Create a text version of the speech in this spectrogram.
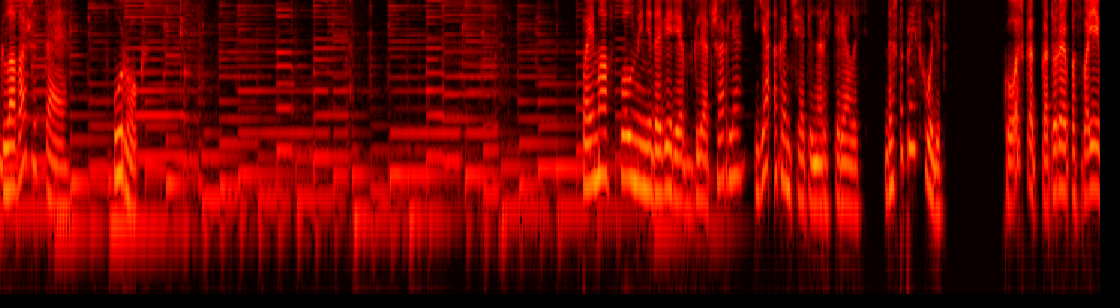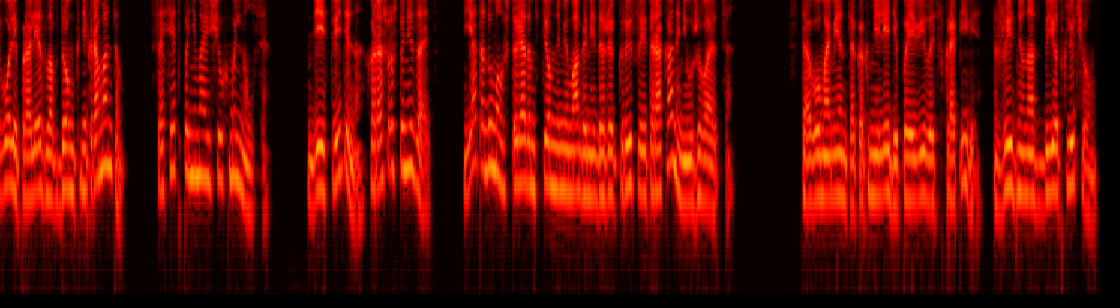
Глава шестая. Урок. Поймав полный недоверия взгляд Шарля, я окончательно растерялась. Да что происходит? Кошка, которая по своей воле пролезла в дом к некромантам? Сосед, понимающе ухмыльнулся. Действительно, хорошо, что не заяц. Я-то думал, что рядом с темными магами даже крысы и тараканы не уживаются. С того момента, как Миледи появилась в крапиве, жизнь у нас бьет ключом.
